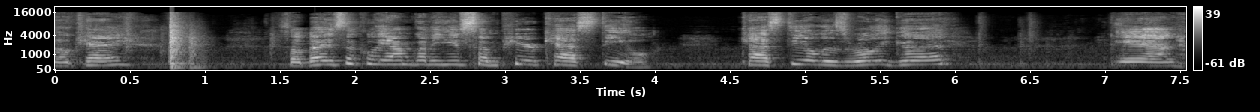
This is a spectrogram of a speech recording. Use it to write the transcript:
Okay, so basically I'm going to use some pure Castile. Castile is really good and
